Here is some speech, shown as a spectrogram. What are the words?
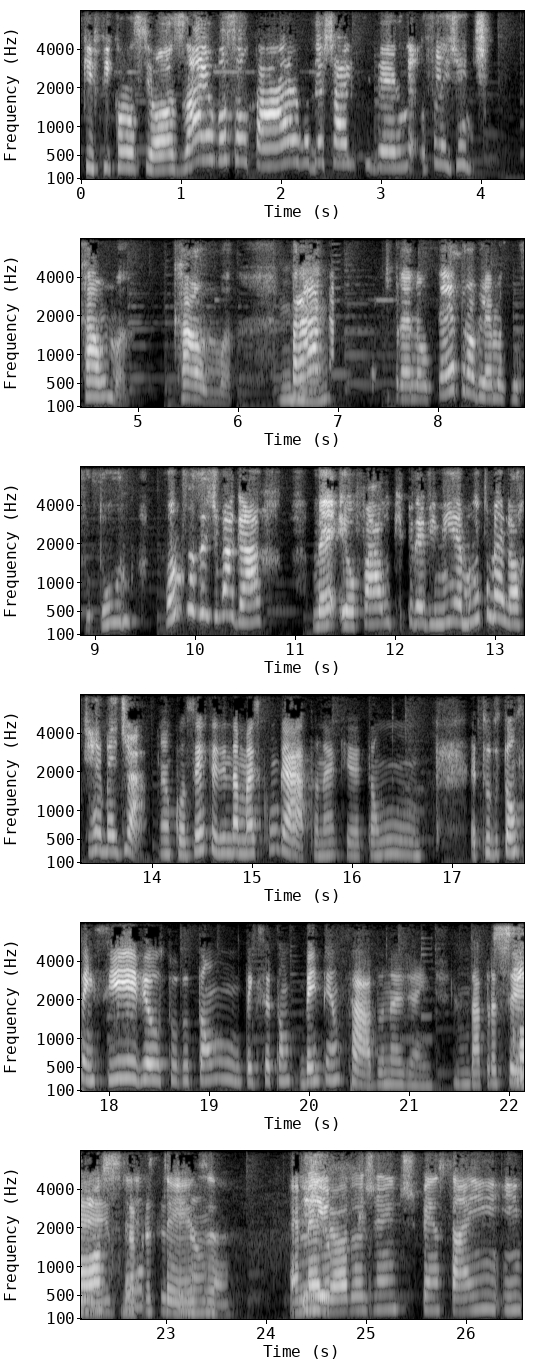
que ficam ansiosos. Ah, eu vou soltar, eu vou deixar eles se verem. Eu falei, gente, calma, calma. Uhum. Para para não ter problemas no futuro, vamos fazer devagar, né? Eu falo que prevenir é muito melhor que remediar. Não, com certeza, ainda mais com gato, né? Que é tão é tudo tão sensível, tudo tão tem que ser tão bem pensado, né, gente? Não dá para ser, com certeza. dá para ser assim, não. É melhor eu... a gente pensar em, em,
